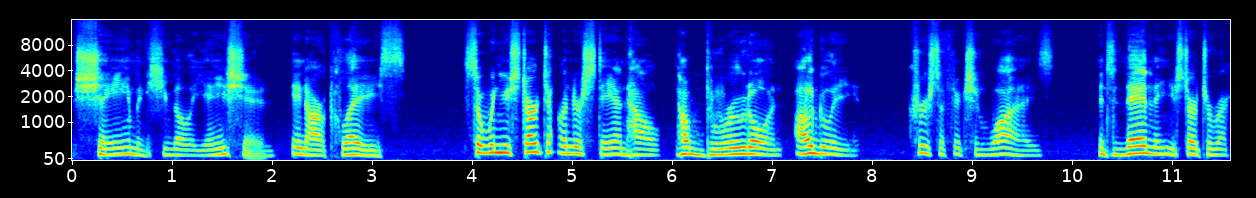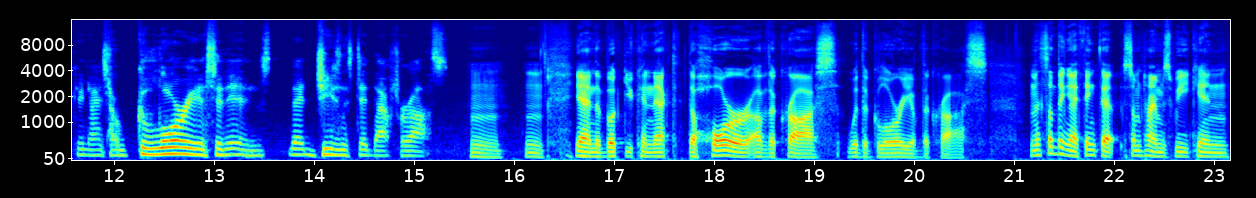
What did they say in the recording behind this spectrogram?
shame and humiliation in our place so when you start to understand how how brutal and ugly crucifixion was, it's then that you start to recognize how glorious it is that Jesus did that for us. Hmm. hmm. Yeah, in the book you connect the horror of the cross with the glory of the cross. And that's something I think that sometimes we can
